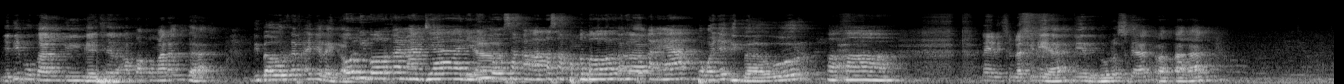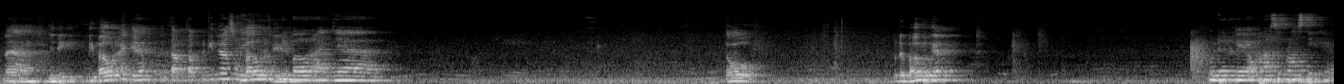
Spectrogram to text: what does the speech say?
Jadi bukan digeser apa ke mana enggak, dibaurkan aja lagi. Oh dibaurkan aja, jadi Ya. nggak usah ke atas apa ke bawah gitu Uh, kak ya? Pokoknya dibaur. Heeh. Nah di sebelah sini ya, ini luruskan, ratakan. Nah, jadi dibaur aja, ditap-tap begini langsung Jadi baur dia. dibaur aja. Tuh. Udah baur kan? Udah kayak operasi plastik ya?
